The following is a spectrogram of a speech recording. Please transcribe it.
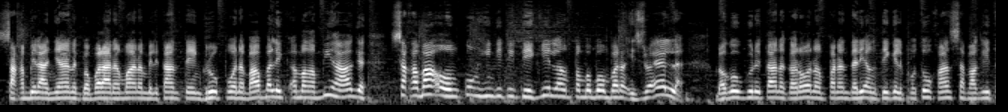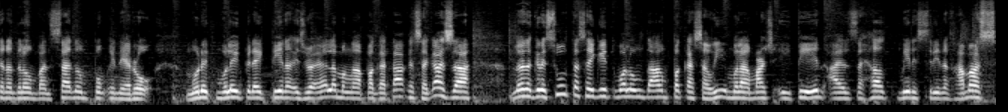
Sa kabila niya, nagbabala naman ang militanteng grupo na babalik ang mga bihag sa kabaong kung hindi titigil ang pambobomba ng Israel. Magugunita nagkaroon ng panandali ang tigil putukan sa pagitan ng dalawang bansa noong pong Enero. Ngunit muling pinaigti ng Israel ang mga pag-atake sa Gaza na nagresulta sa higit 800 pagkasawi mula March 18 ayon sa Health Ministry ng Hamas.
